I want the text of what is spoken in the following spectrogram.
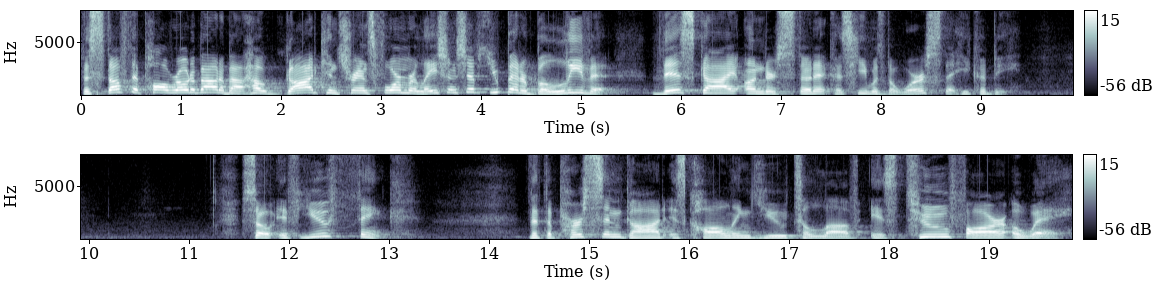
The stuff that Paul wrote about, about how God can transform relationships, you better believe it. This guy understood it because he was the worst that he could be. So if you think that the person God is calling you to love is too far away,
